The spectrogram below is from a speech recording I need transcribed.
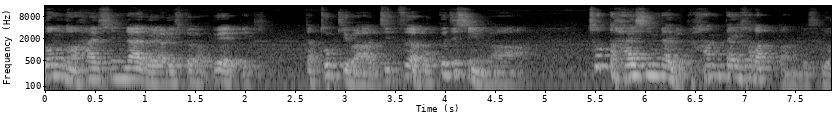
どんどん配信ライブやる人が増えてきた時は実は僕自身はちょっと配信ライブって反対派だったんですよ。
